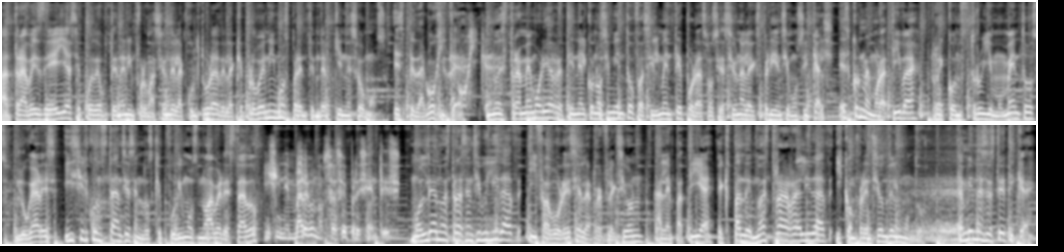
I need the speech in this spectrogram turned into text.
A través de ella se puede obtener información de la cultura de la que provenimos para entender quiénes somos. Es pedagógica. Nuestra memoria retiene el conocimiento fácilmente por asociación a la experiencia musical. Es conmemorativa, reconstruye momentos, lugares y circunstancias en los que pudimos no haber estado Y sin embargo nos hace presentes. moldea nuestra sensibilidad y favorece a la reflexión, a la empatía, expande nuestra realidad y comprensión del mundo. También es estética,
